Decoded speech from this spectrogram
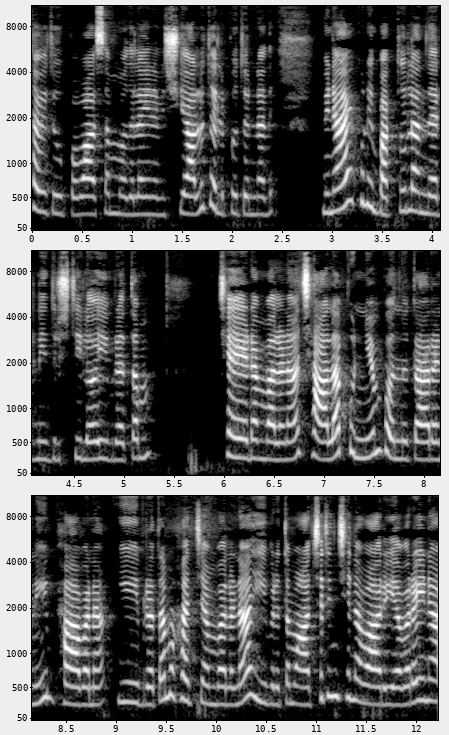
చవితి ఉపవాసం మొదలైన విషయాలు తెలుపుతున్నది. వినాయకుని భక్తులందరినీ దృష్టిలో ఈ వ్రతం చేయడం వలన చాలా పుణ్యం పొందుతారని భావన. ఈ వ్రత మహత్యం వలన ఈ వ్రతం ఆచరించిన వారు ఎవరైనా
